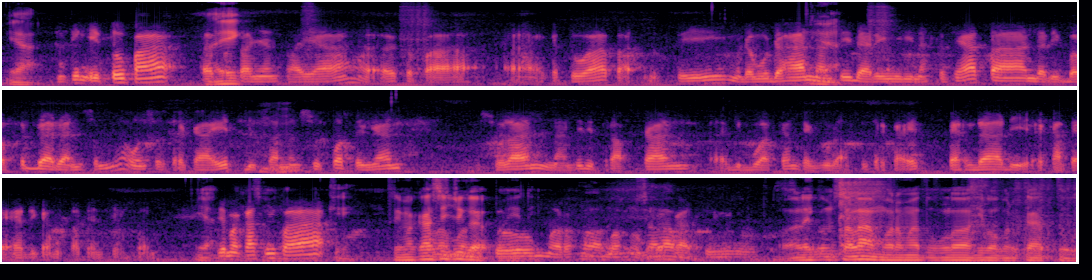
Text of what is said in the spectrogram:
Ya. Mungkin itu Pak eh, Baik. pertanyaan saya eh, ke Pak eh, Ketua Pak Lutfi. Mudah-mudahan Ya. nanti dari Dinas Kesehatan, dari Bapeda dan semua unsur terkait bisa Mm-hmm. mensupport dengan usulan nanti diterapkan eh, dibuatkan regulasi terkait Perda di KTR di Kabupaten Cirebon. Ya. Terima kasih Pak. Oke. Terima kasih juga Pak Edi. Assalamualaikum warahmatullahi wabarakatuh. Waalaikumsalam warahmatullahi wabarakatuh.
